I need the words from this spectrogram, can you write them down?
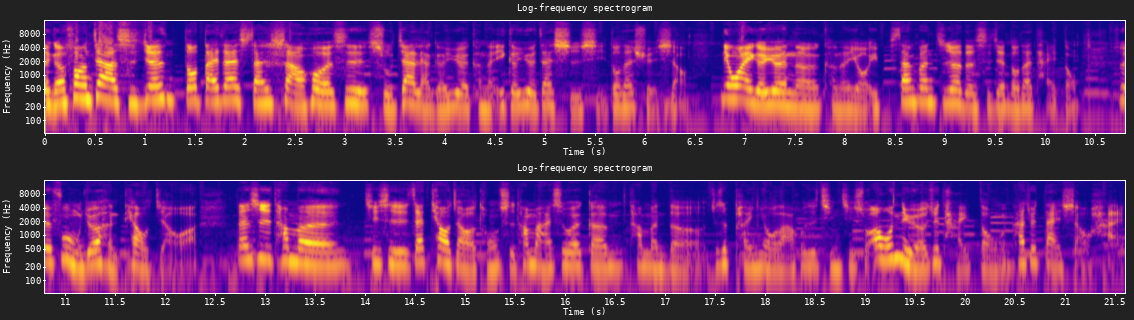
整个放假的时间都待在山上，或者是暑假两个月，可能一个月在实习，都在学校。另外一个月呢，可能有一三分之二的时间都在台东，所以父母就会很跳脚啊。但是他们其实，在跳脚的同时，他们还是会跟他们的就是朋友啦，或是亲戚说：“啊，我女儿去台东，她去带小孩，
